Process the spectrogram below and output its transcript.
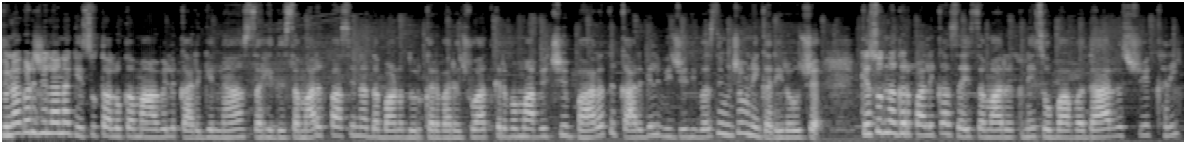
જૂનાગઢ જિલ્લાના કેસુ તાલુકામાં આવેલ કારગિલના શહીદ સ્મારક પાસેના દબાણો દૂર કરવા રજૂઆત કરવામાં આવી છે. ભારત કારગિલ વિજય દિવસની ઉજવણી કરી રહ્યું છે. કેસુ નગરપાલિકા શહીદ સ્મારકની શોભા વધારશે ખરી?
